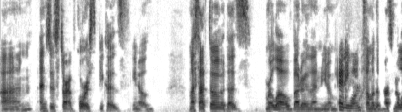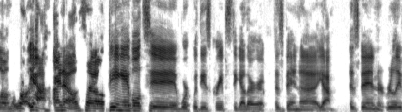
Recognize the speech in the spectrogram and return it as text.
Um, and to start, of course, because, you know, Masseto does Merlot better than, you know, anyone. Some of the best Merlot in the world. Yeah, I know. So being able to work with these grapes together has been, uh, yeah, has been really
